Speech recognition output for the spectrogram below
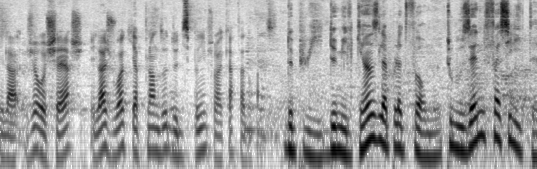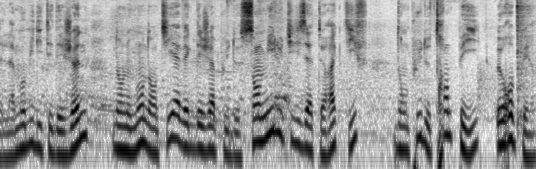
Et là, je recherche, et là, je vois qu'il y a plein d'autres de disponibles sur la carte à droite. Depuis 2015, la plateforme toulousaine facilite la mobilité des jeunes dans le monde entier avec déjà plus de 100 000 utilisateurs actifs dans plus de 30 pays européens.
